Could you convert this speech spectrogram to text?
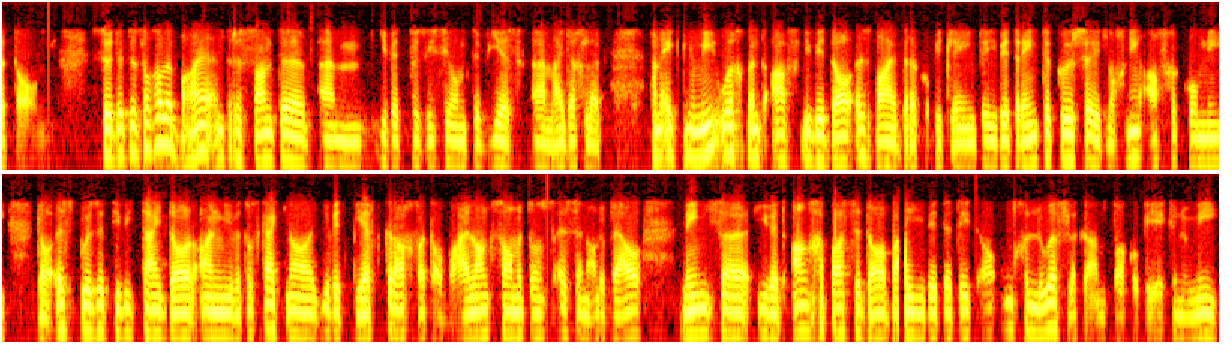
betaal nie. So dit is nogal 'n baie interessante ehm um, jy weet posisie om te wees ehm um, heidaglik. Van ekonomie oogpunt af, jy weet daar is baie druk op die kliënte. Jy weet rentekoerse het nog nie afgekom nie. Daar is positiwiteit daaraan. Jy weet ons kyk na jy weet beerdkrag wat al baie lank saam met ons is en alhoewel mense jy weet aangepas het daarbey, jy weet dit het 'n ongelooflike impak op die ekonomie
